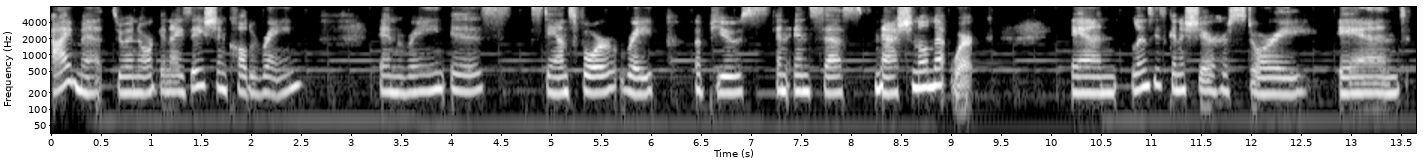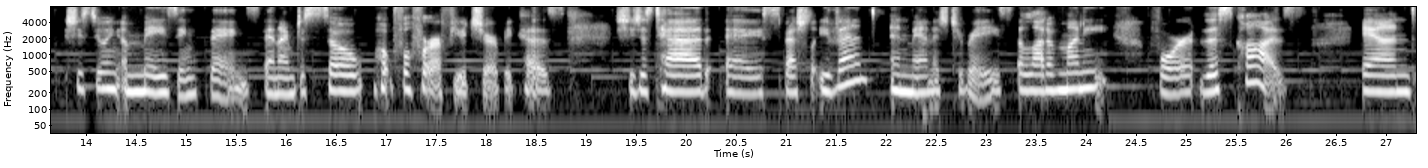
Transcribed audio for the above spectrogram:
I met through an organization called RAINN. And RAINN is stands for Rape, Abuse, and Incest National Network. And Lindsay's going to share her story and she's doing amazing things. And I'm just so hopeful for our future because she just had a special event and managed to raise a lot of money for this cause. And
